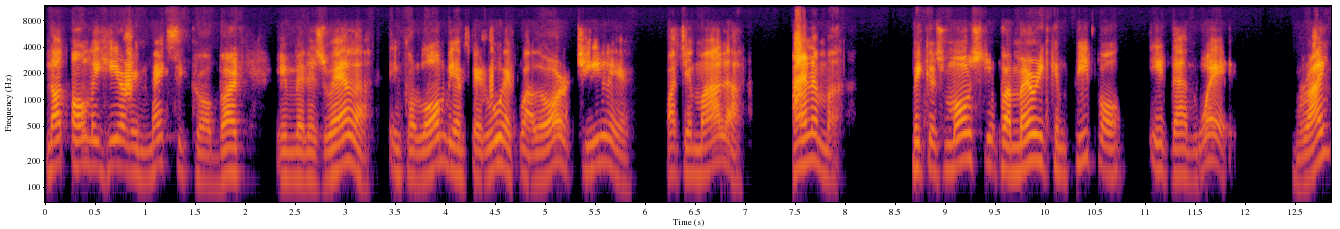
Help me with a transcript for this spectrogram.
not only here in Mexico, but in Venezuela, in Colombia, in Peru, Ecuador, Chile, Guatemala, Panama, because most of American people eat that way, right?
